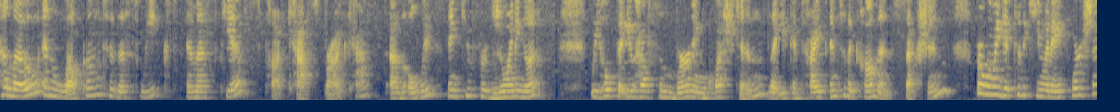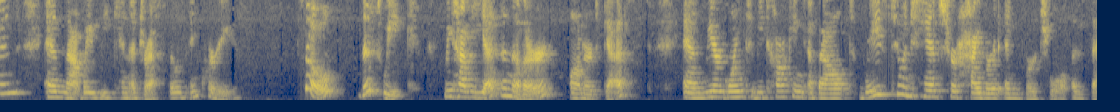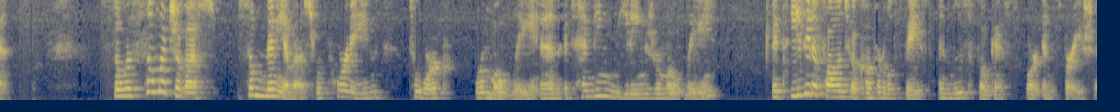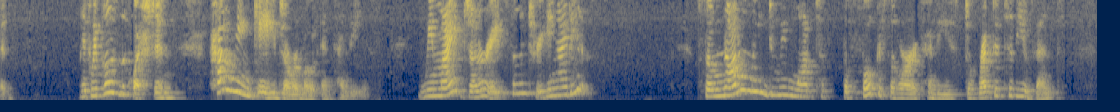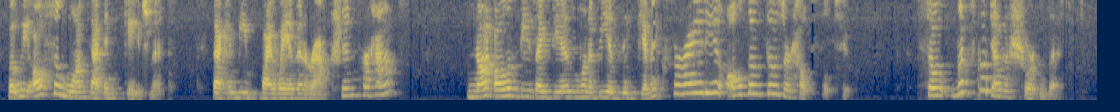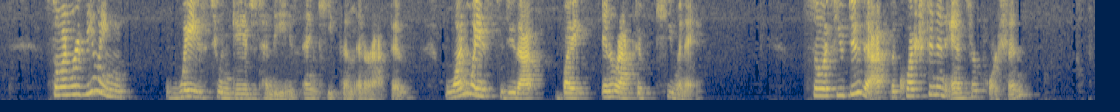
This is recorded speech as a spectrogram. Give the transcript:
Hello and welcome to this week's MSPS podcast broadcast. As always, thank you for joining us. We hope that you have some burning questions that you can type into the comments section for when we get to the Q&A portion and that way we can address those inquiries. So, this week we have yet another honored guest and we are going to be talking about ways to enhance your hybrid and virtual events. So, with so much of us, so many of us reporting to work remotely and attending meetings remotely, it's easy to fall into a comfortable space and lose focus or inspiration. If we pose the question, how do we engage our remote attendees? We might generate some intriguing ideas. So, not only do we want to, the focus of our attendees directed to the event, but we also want that engagement. That can be by way of interaction, perhaps. Not all of these ideas want to be of the gimmick variety, although those are helpful too. So let's go down a short list. So in reviewing ways to engage attendees and keep them interactive, one way is to do that by interactive Q&A. So if you do that, the question and answer portion,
